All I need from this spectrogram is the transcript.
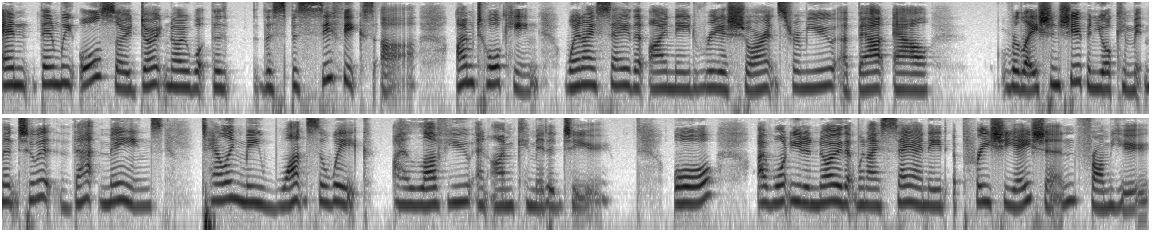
And then we also don't know what the the specifics are. I'm talking when I say that I need reassurance from you about our relationship and your commitment to it, that means telling me once a week, I love you and I'm committed to you. Or I want you to know that when I say I need appreciation from you,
